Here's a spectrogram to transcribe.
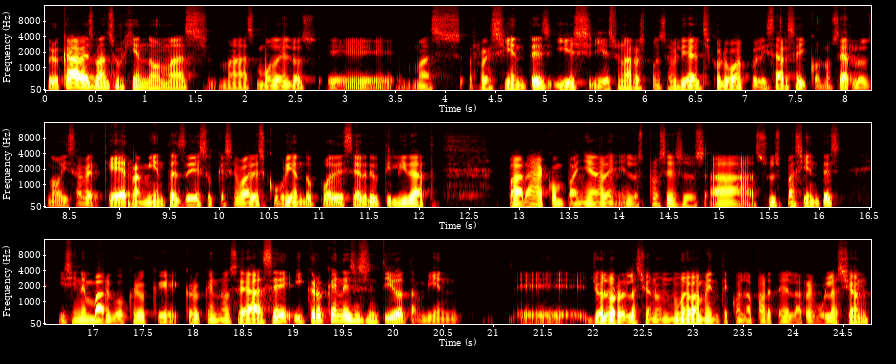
pero cada vez van surgiendo más, más modelos eh, más recientes y es, y es una responsabilidad del psicólogo actualizarse y conocerlos, ¿no? Y saber qué herramientas de eso que se va descubriendo puede ser de utilidad para acompañar en los procesos a sus pacientes y sin embargo creo que, creo que no se hace y creo que en ese sentido también eh, yo lo relaciono nuevamente con la parte de la regulación.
